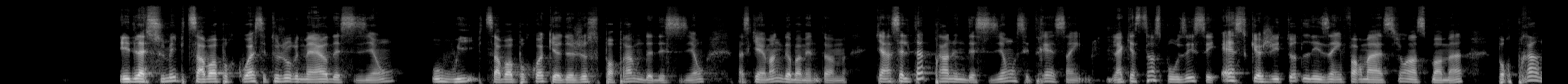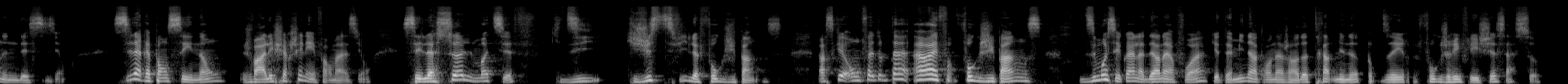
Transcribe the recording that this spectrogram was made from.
et de l'assumer puis de savoir pourquoi, c'est toujours une meilleure décision oui, puis de savoir pourquoi que de juste pas prendre de décision, parce qu'il y a un manque de momentum. Quand c'est le temps de prendre une décision, c'est très simple. La question à se poser, c'est est-ce que j'ai toutes les informations en ce moment pour prendre une décision? Si la réponse c'est non, je vais aller chercher l'information. C'est le seul motif qui dit, qui justifie le faut que j'y pense. Parce qu'on fait tout le temps, ah faut, faut que j'y pense. Dis-moi, c'est quoi la dernière fois que tu as mis dans ton agenda 30 minutes pour dire, faut que je réfléchisse à ça?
